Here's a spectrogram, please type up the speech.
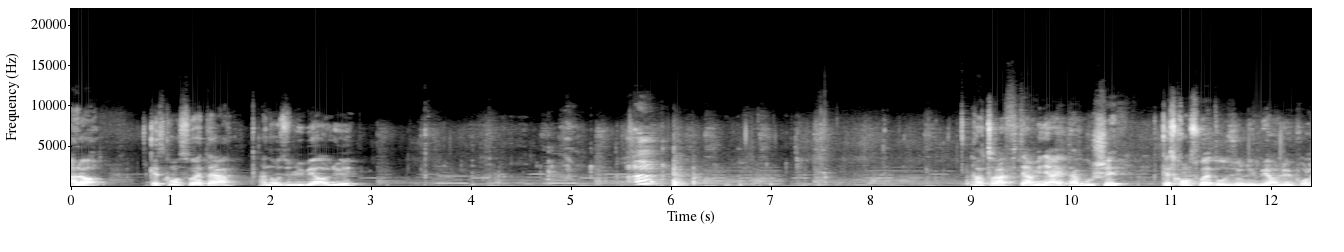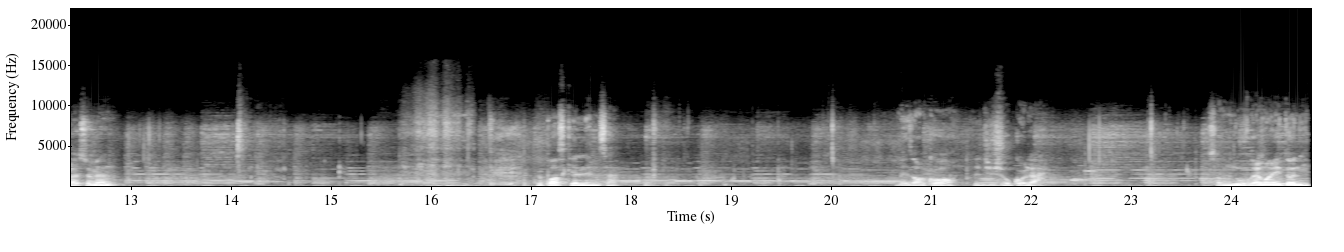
Alors, qu'est-ce qu'on souhaite à, à nos uluberlus? Quand tu auras terminé avec ta bouchée, qu'est-ce qu'on souhaite aux uluberlus pour la semaine? Je pense qu'elle aime ça. Mais encore, c'est du chocolat. Sommes-nous vraiment étonnés?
